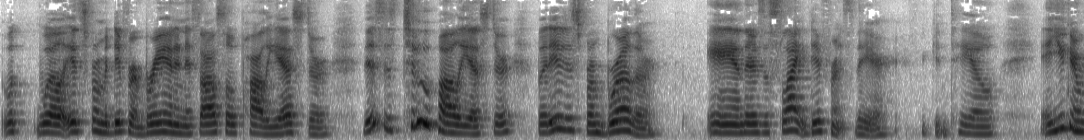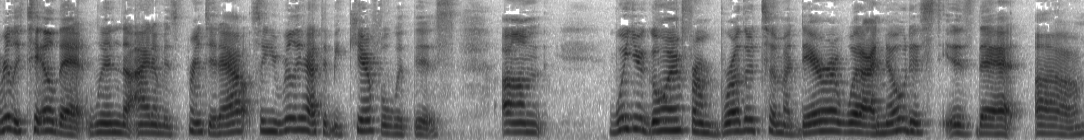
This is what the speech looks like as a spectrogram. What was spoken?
well, it's from a different brand and it's also polyester. This is too polyester, but it is from Brother. And there's a slight difference there, you can tell. And you can really tell that when the item is printed out. So you really have to be careful with this. Um, when you're going from Brother to Madeira, what I noticed is that uh,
